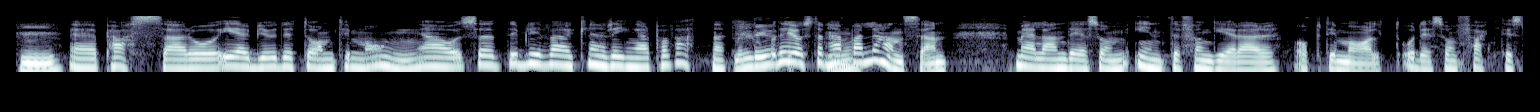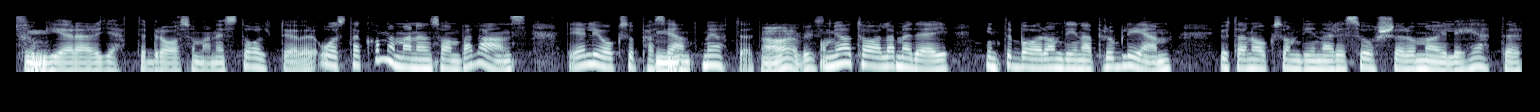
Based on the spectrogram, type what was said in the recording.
mm. eh, passar och erbjudit dem till många. Och så det blir verkligen ringar på vattnet. Det, och det är just den här mm. balansen mellan det som inte fungerar optimalt och det som faktiskt mm. fungerar mm. jättebra som man är stolt över. Åstadkommer man en sån balans, det gäller ju också mm. patientmötet. Ja, om jag talar med dig, inte bara om dina problem, utan också om dina resurser och möjligheter,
